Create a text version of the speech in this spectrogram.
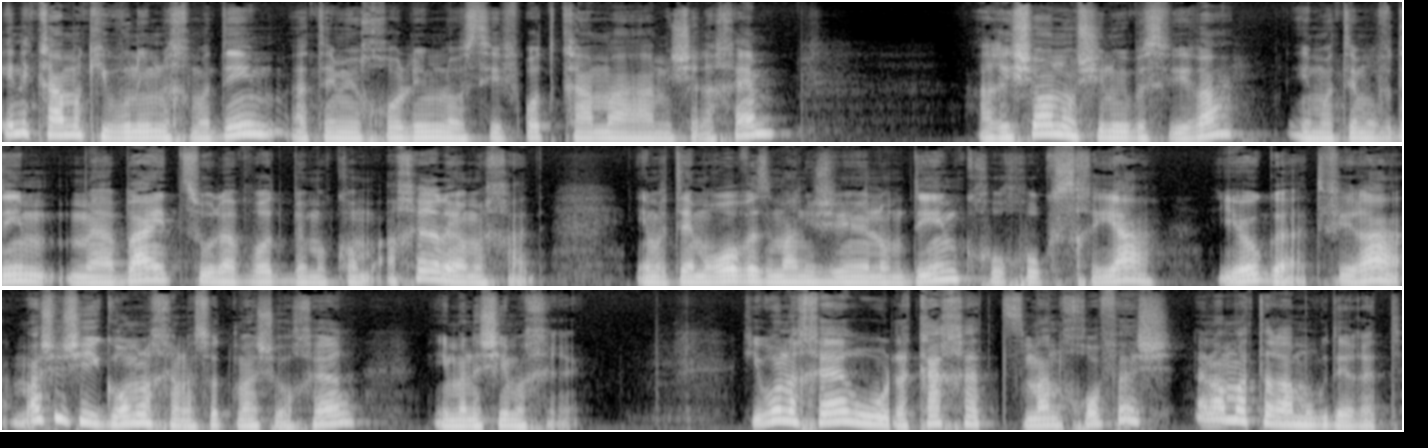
הנה כמה כיוונים נחמדים, אתם יכולים להוסיף עוד כמה משלכם. הראשון הוא שינוי בסביבה. אם אתם עובדים מהבית, צאו לעבוד במקום אחר ליום אחד. אם אתם רוב הזמן יושבים ולומדים, קחו חוג שחייה, יוגה, תפירה, משהו שיגרום לכם לעשות משהו אחר עם אנשים אחרים. כיוון אחר הוא לקחת זמן חופש ללא מטרה מוגדרת.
